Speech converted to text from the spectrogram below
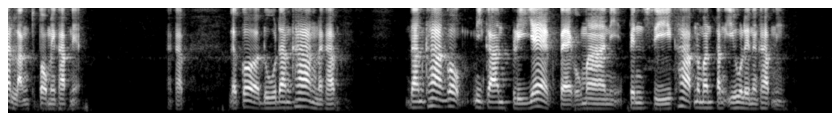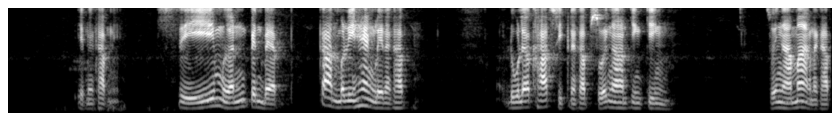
ด้านหลังถูกต้องไหมครับเนี่ย นะครับ แล้วก็ดูด้านข้างนะครับ ด้านข้างก็มีการปริแยกแตกออกมานี่เป็นสีคาบน้ำมันตังอิ้วเลยนะครับนี่เห็นไหมครับนี่สีเหมือนเป็นแบบก้านมะลิแห้งเลยนะครับ ดูแล้วคลาสสิกนะครับ สวยงามจริง ๆ สวยงามมากนะครับ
